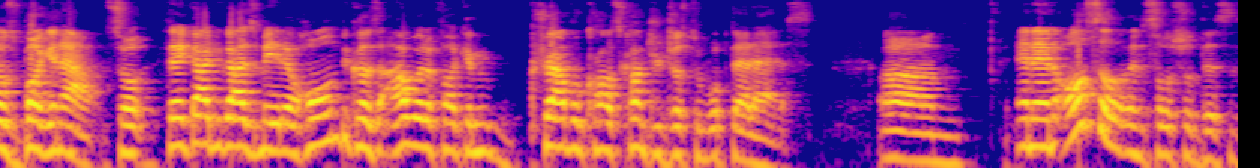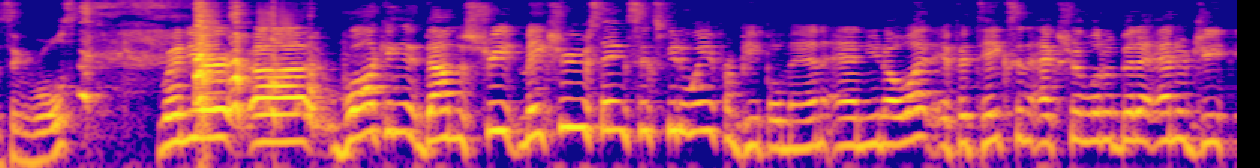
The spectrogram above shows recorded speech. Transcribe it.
I was bugging out. So thank God you guys made it home because I would have fucking traveled cross country just to whoop that ass. Um, and then also in social distancing rules, when you're uh, walking down the street, make sure you're staying six feet away from people, man. And you know what? If it takes an extra little bit of energy,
